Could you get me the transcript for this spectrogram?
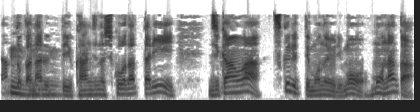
なんとかなるっていう感じの思考だったり、時間は作るってものよりも、もうなんか、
